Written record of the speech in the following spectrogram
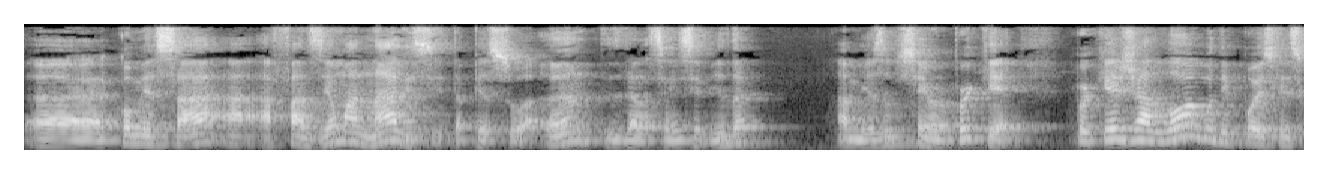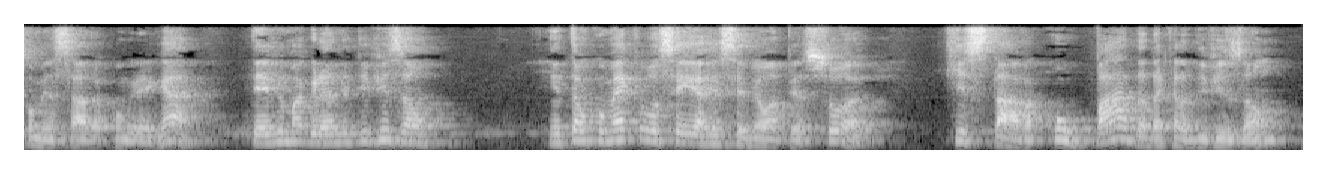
uh, começar a, a, fazer uma análise da pessoa antes dela ser recebida à mesa do Senhor. Por quê? Porque já logo depois que eles começaram a congregar, teve uma grande divisão. Então, como é que você ia receber uma pessoa que estava culpada daquela divisão,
